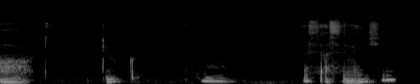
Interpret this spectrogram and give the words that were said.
Archduke hmm. assassination.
